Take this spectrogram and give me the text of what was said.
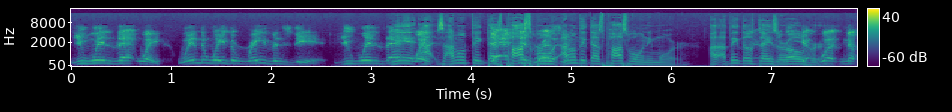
You win that way. Win the way the Ravens did. You win that yeah, way. I, I don't think that's, That's possible. I don't think that's possible anymore. I, think those days are over. Yeah, well, no,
